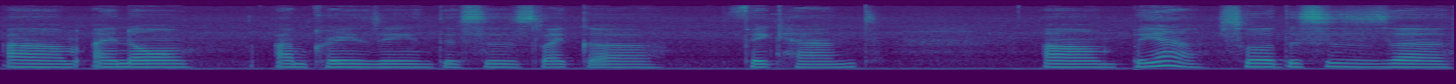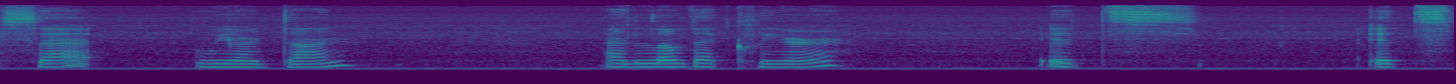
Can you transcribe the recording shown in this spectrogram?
Um, I know I'm crazy. This is like a fake hand. Um, but yeah, so this is a set. We are done. I love that clear. It's it's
